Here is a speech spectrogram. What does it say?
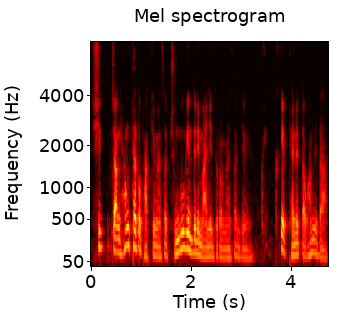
식장 형태도 바뀌면서 중국인들이 많이 들어오면서 이제 크- 크게 변했다고 합니다.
